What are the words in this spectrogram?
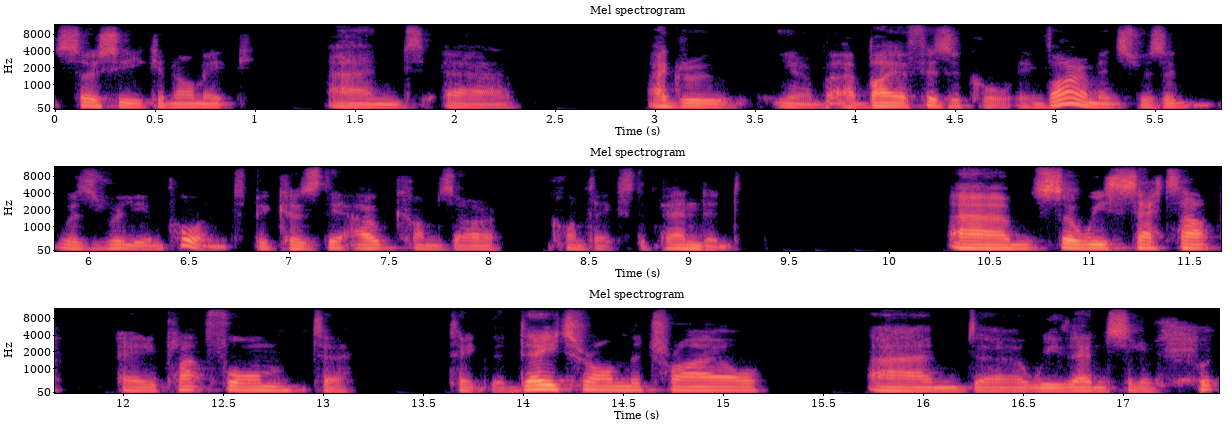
socioeconomic and uh, agro, you know, biophysical environments was a, was really important because the outcomes are context dependent. Um, so we set up a platform to take the data on the trial, and uh, we then sort of put,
